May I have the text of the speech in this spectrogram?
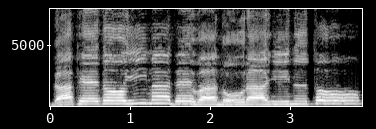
だけど今では野良犬と、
